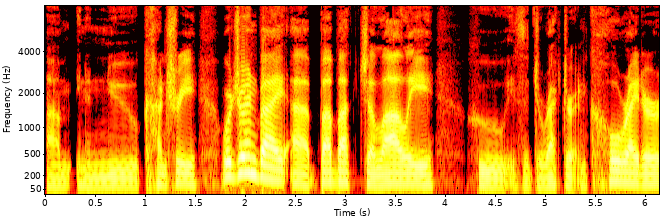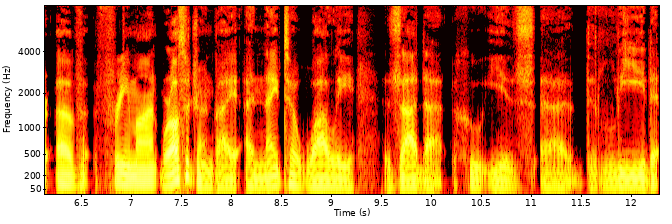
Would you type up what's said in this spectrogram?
um, in a new country. We're joined by uh, Babak Jalali, who is the director and co-writer of Fremont. We're also joined by Anita Wali Zada, who is uh, the lead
